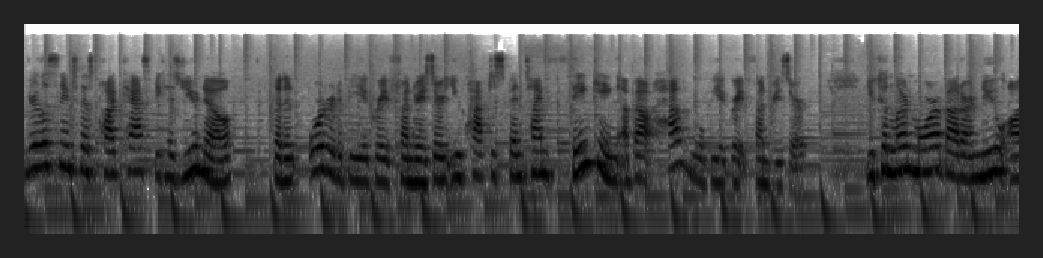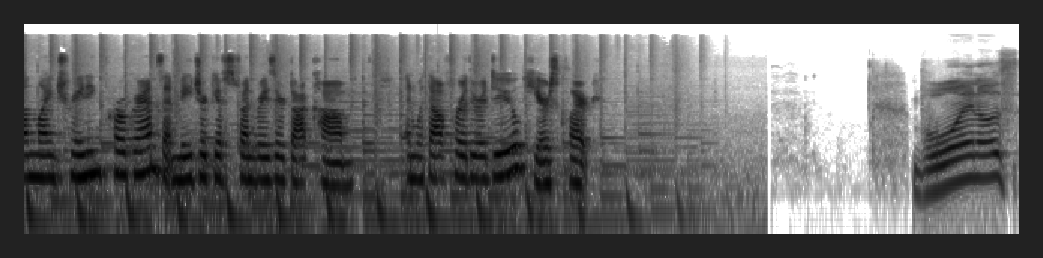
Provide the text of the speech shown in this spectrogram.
You're listening to this podcast because you know that in order to be a great fundraiser, you have to spend time thinking about how you'll be a great fundraiser. You can learn more about our new online training programs at majorgiftsfundraiser.com. And without further ado, here's Clark. Buenos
